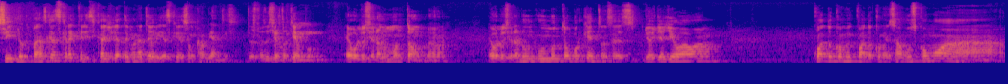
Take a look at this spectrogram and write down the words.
Sí, lo que pasa es que esas características, yo ya tengo una teoría, es que son cambiantes después de cierto tiempo. Evolucionan un montón, weón. Evolucionan un, un montón porque entonces yo ya llevaba. Cuando, come- cuando comenzamos como a.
